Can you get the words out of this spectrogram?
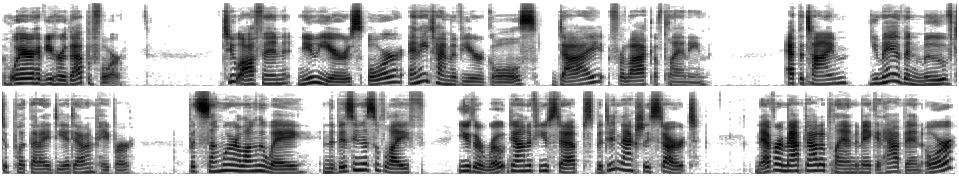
Where have you heard that before? Too often, New Year's or any time of year goals die for lack of planning. At the time, you may have been moved to put that idea down on paper, but somewhere along the way, in the busyness of life, either wrote down a few steps but didn't actually start, never mapped out a plan to make it happen, or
